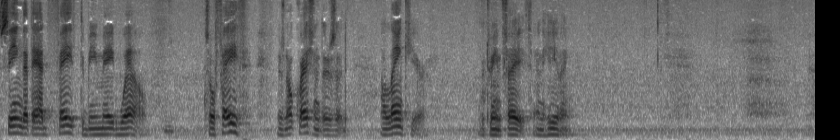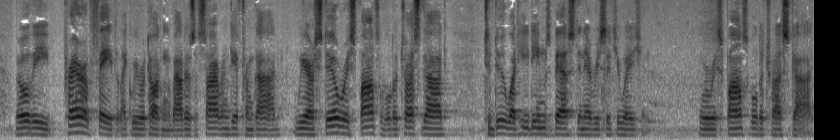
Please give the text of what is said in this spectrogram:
seeing that they had faith to be made well. So, faith, there's no question there's a, a link here between faith and healing. Though the prayer of faith, like we were talking about, is a sovereign gift from God, we are still responsible to trust God to do what He deems best in every situation. We're responsible to trust God.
